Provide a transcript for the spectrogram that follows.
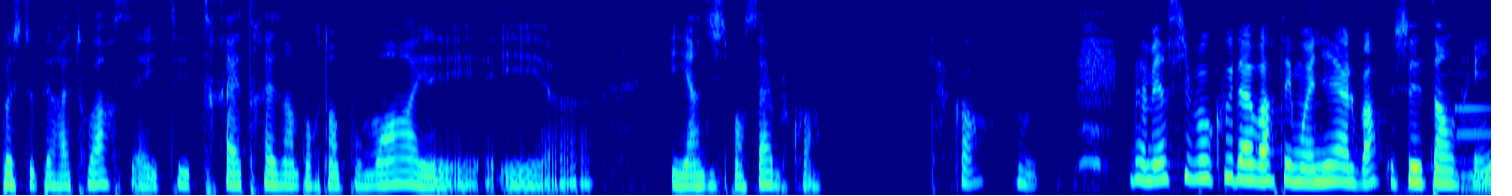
post-opératoire, ça a été très très important pour moi et, et, et indispensable, quoi. D'accord. Mm. Ben, merci beaucoup d'avoir témoigné, Alba. Je t'en prie.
